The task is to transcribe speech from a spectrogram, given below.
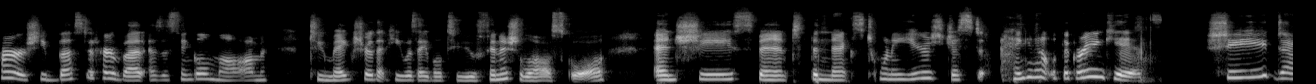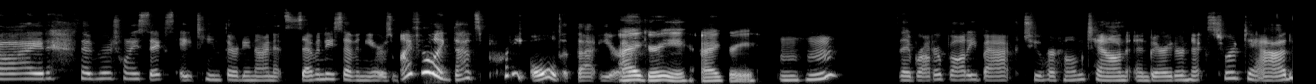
her. She busted her butt as a single mom to make sure that he was able to finish law school and she spent the next 20 years just hanging out with the grandkids. She died February 26, 1839 at 77 years. I feel like that's pretty old at that year. I agree. I agree. Mm-hmm. They brought her body back to her hometown and buried her next to her dad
